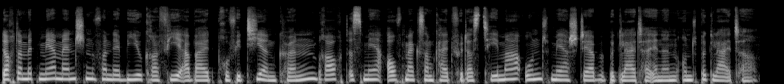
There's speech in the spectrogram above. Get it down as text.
Doch damit mehr Menschen von der Biografiearbeit profitieren können, braucht es mehr Aufmerksamkeit für das Thema und mehr Sterbebegleiterinnen und Begleiter.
